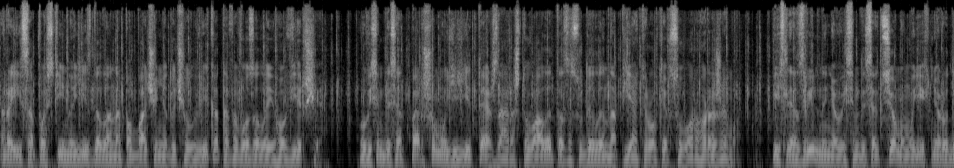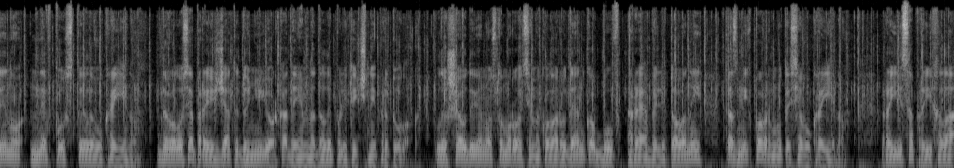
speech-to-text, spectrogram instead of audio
Раїса постійно їздила на побачення до чоловіка та вивозила його вірші. У 81-му її теж заарештували та засудили на 5 років суворого режиму. Після звільнення у 87-му їхню родину не впустили в Україну. Довелося переїжджати до Нью-Йорка, де їм надали політичний притулок. Лише у 90-му році Микола Руденко був реабілітований та зміг повернутися в Україну. Раїса приїхала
